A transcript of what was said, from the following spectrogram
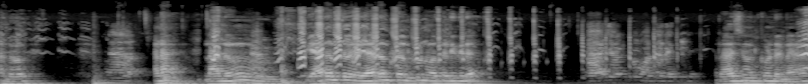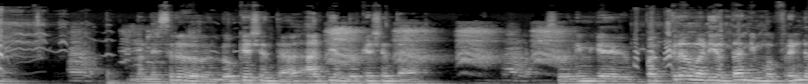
ಹಲೋ? ಅಣ್ಣ ನಾನು ಯಾರಂತ ಯಾರಂತ ಅನ್ಕೊಂಡು ಮಾತಾಡಿದೀರಾ ರಾಜ ಅನ್ಕೊಂಡೇನ ನನ್ನ ಹೆಸರು ಲೋಕೇಶ್ ಅಂತ ಆರ್ ಟಿ ಎನ್ ಲೋಕೇಶ್ ಅಂತ. ಸೊ ನಿಮ್ಗೆ ಬಕ್ರ ಮಾಡಿ ಅಂತ ನಿಮ್ಮ ಫ್ರೆಂಡ್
